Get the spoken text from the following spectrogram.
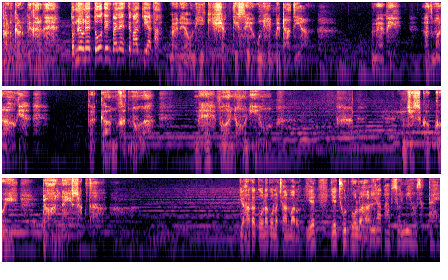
कण कण बिखर गए। तुमने उन्हें दो दिन पहले इस्तेमाल किया था। मैंने उन्हीं की शक्ति से उन्हें मिटा दिया। मैं भी अधमरा हो गया पर काम खत्म हुआ। मैं वो अनहोनी हूँ जिसको कोई टाल नहीं यहाँ का कोना कोना छान मारो। ये ये झूठ बोल रहा है। मेरा बाप जुल्मी हो सकता है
